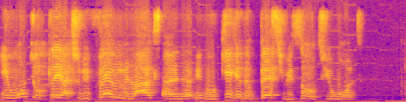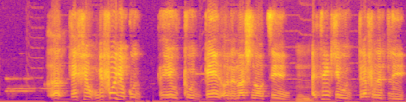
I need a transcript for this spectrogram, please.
you want your player to be very relaxed and uh, you know give you the best results you want. Uh, if you before you could you could be on the national team, mm. I think you definitely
